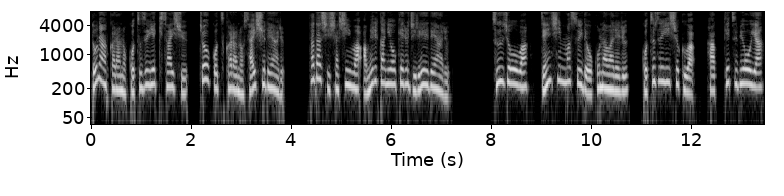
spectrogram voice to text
ドナーからの骨髄液採取、腸骨からの採取である。ただし写真はアメリカにおける事例である。通常は全身麻酔で行われる骨髄移植は白血病や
